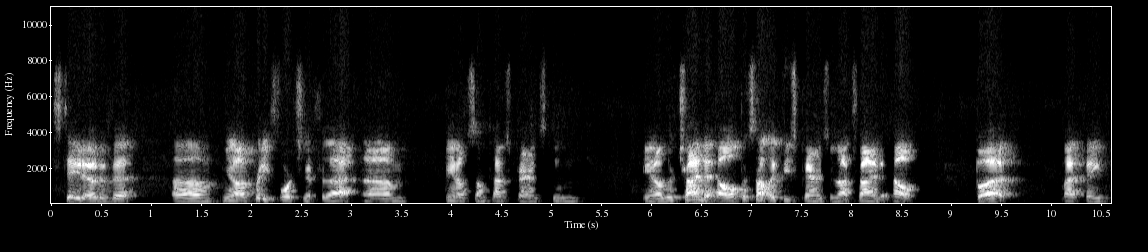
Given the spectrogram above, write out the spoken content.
stayed out of it um, you know, I'm pretty fortunate for that. Um, you know, sometimes parents can, you know, they're trying to help. It's not like these parents are not trying to help, but I think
